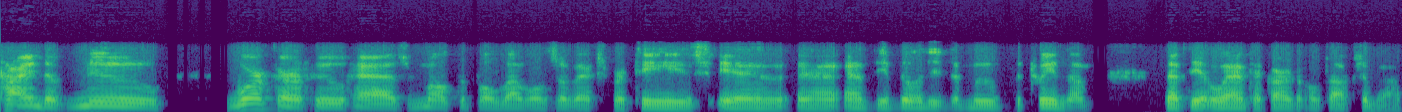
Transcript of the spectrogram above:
kind of new worker who has multiple levels of expertise in, uh, and the ability to move between them that the Atlantic article talks about.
